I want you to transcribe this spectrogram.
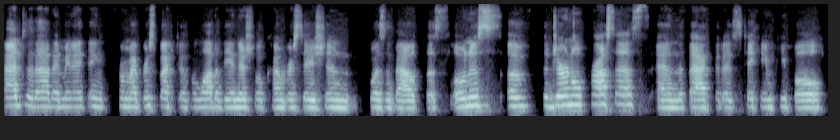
add to that. I mean, I think from my perspective, a lot of the initial conversation was about the slowness of the journal process and the fact that it's taking people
